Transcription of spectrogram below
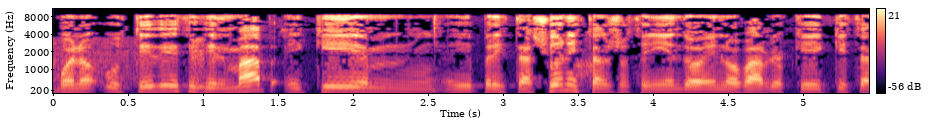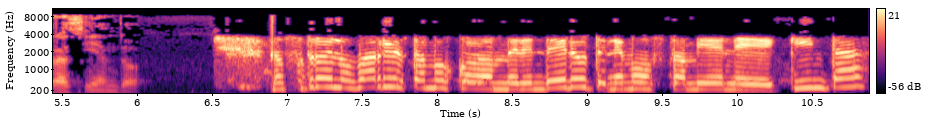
Bueno, ustedes desde el MAP, eh, ¿qué mm, prestaciones están sosteniendo en los barrios? ¿Qué, qué están haciendo? Nosotros en los barrios estamos con merendero, tenemos también eh, quintas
